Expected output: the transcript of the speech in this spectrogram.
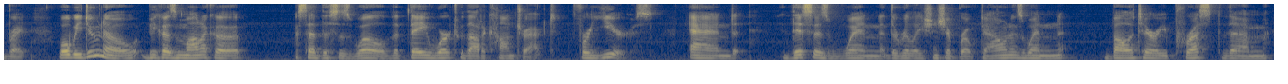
right. Well, we do know because Monica said this as well that they worked without a contract for years. And this is when the relationship broke down, is when Bollettieri pressed them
